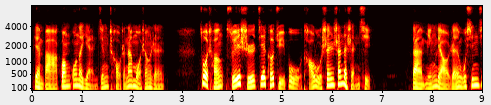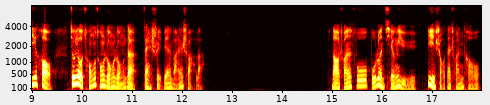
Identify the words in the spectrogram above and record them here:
便把光光的眼睛瞅着那陌生人，做成随时皆可举步逃入深山的神器。但明了人无心机后，就又从从容容的在水边玩耍了。老船夫不论晴雨，必守在船头。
